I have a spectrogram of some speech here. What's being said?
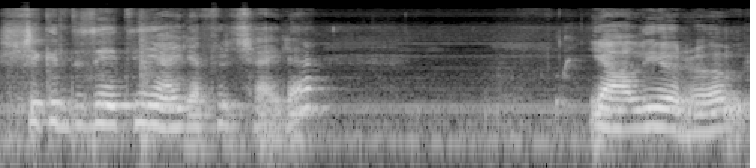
Şu şekilde zeytinyağıyla, fırçayla yağlıyorum.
